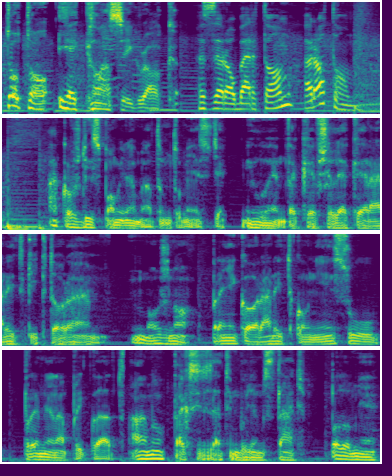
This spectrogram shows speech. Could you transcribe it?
Toto je Classic Rock. S Robertom Rotom. Ako vždy spomínam na tomto mieste, milujem také všelijaké raritky, ktoré možno pre niekoho raritkou nie sú, pre mňa napríklad áno, tak si za tým budem stať. Podobne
